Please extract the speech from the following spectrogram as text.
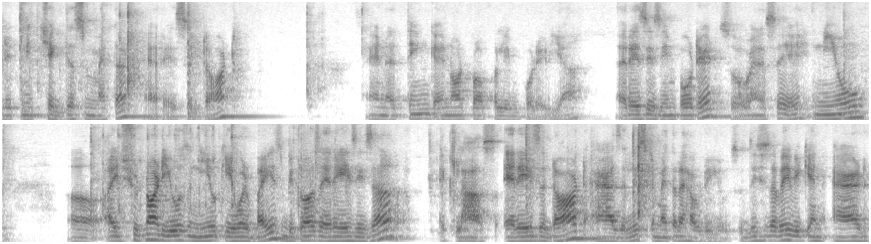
Let me check this method, arrays dot. And I think I not properly imported, yeah. Arrays is imported. So when I say new, uh, I should not use a new keyword bias because arrays is a a class arrays dot as a list method I have to use. So this is the way we can add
